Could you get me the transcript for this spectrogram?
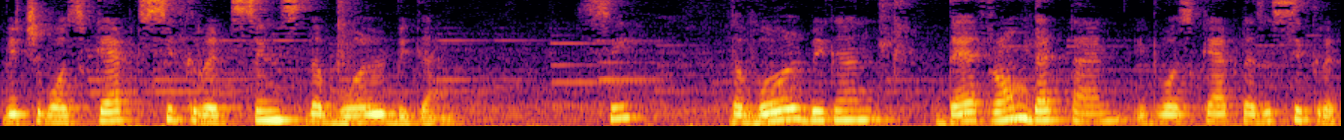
which was kept secret since the world began. See, the world began there from that time it was kept as a secret.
